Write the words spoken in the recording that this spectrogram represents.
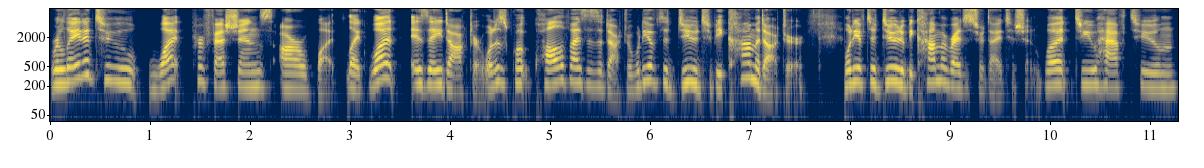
related to what professions are what. Like, what is a doctor? What is what qualifies as a doctor? What do you have to do to become a doctor? What do you have to do to become a registered dietitian? What do you have to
